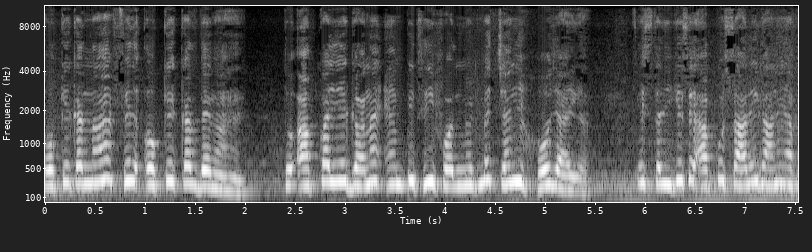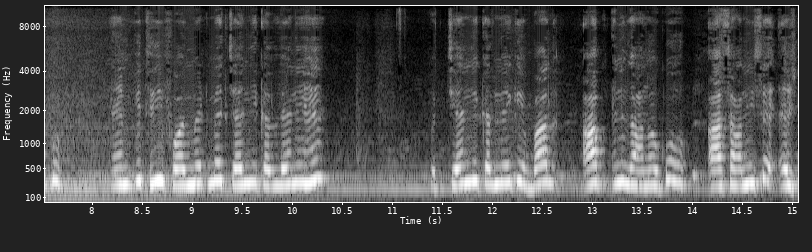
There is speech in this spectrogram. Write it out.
ओके करना है, फिर ओके कर देना है। तो आपका ये गाना एम पी थ्री फॉर्मेट में चेंज हो जाएगा। इस तरीके से आपको सारे गाने आपको एम पी थ्री फॉर्मेट में चेंज कर लेने हैं। तो चेंज करने के बाद आप इन गानों को आसानी से एच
